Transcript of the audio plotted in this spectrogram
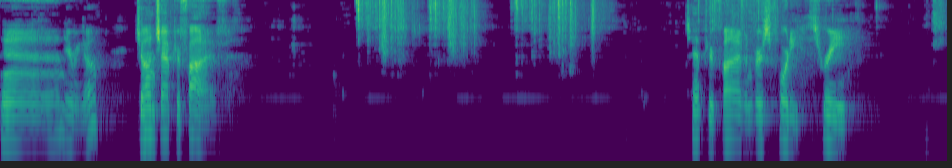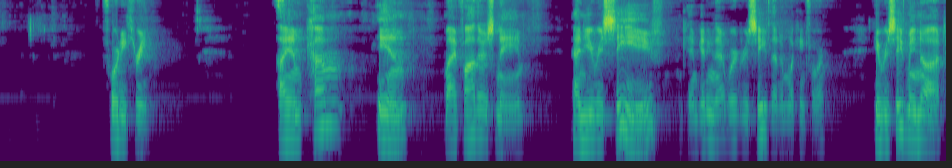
And here we go. John chapter 5. Chapter 5 and verse 43. 43. I am come in my Father's name, and you receive Okay, I'm getting that word receive that I'm looking for. You receive me not.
